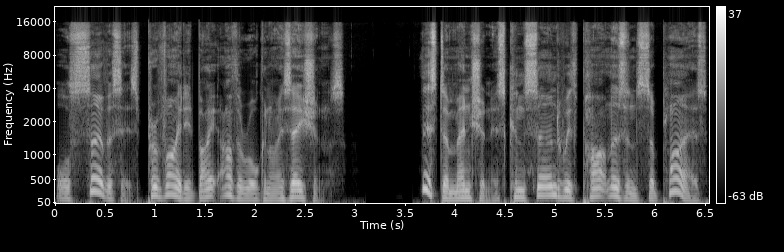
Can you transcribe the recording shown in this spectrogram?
or services provided by other organizations. This dimension is concerned with partners and suppliers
